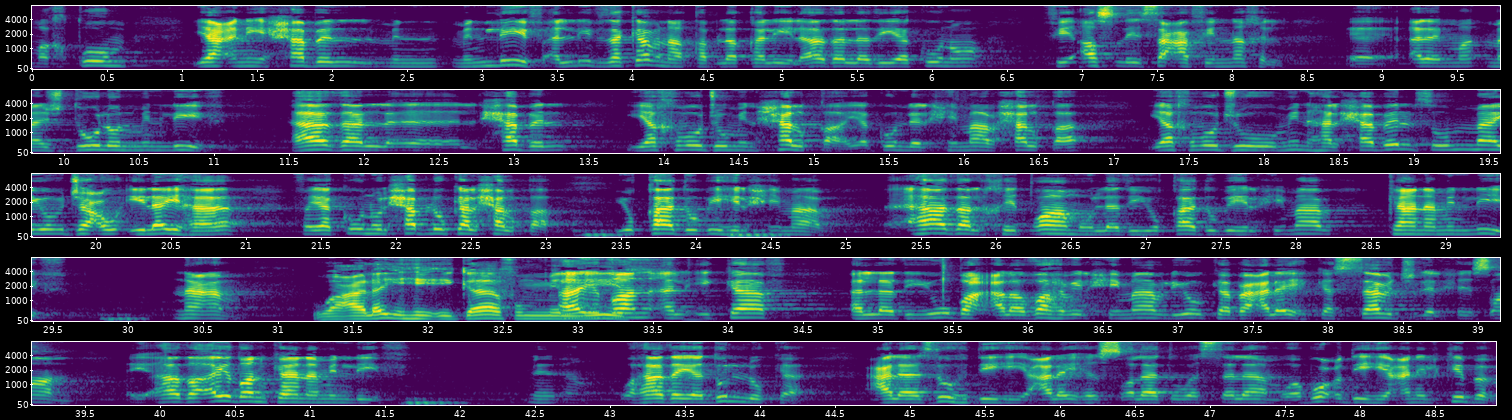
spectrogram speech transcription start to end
مخطوم يعني حبل من من ليف. الليف ذكرنا قبل قليل. هذا الذي يكون في أصل سعف النخل. آه، مجدول من ليف. هذا الحبل يخرج من حلقة يكون للحمار حلقة يخرج منها الحبل ثم يرجع إليها فيكون الحبل كالحلقة يقاد به الحمار. هذا الخطام الذي يقاد به الحمار كان من ليف. نعم. وعليه إكاف من أيضا ليف الإكاف الذي يوضع على ظهر الحمار ليركب عليه كالسرج للحصان هذا أيضا كان من ليف. وهذا يدلك على زهده عليه الصلاة والسلام وبعده عن الكبر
